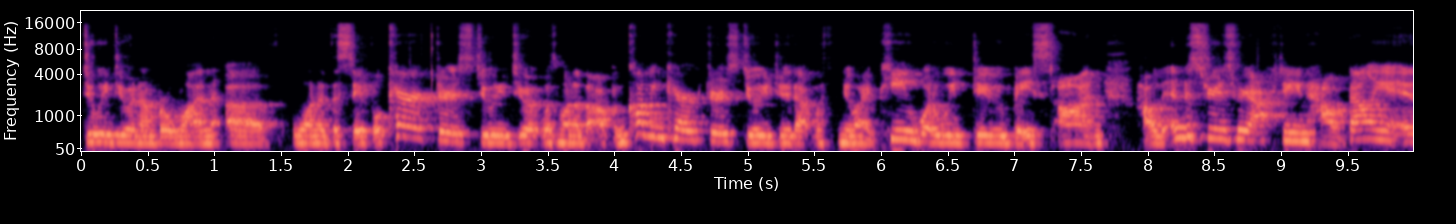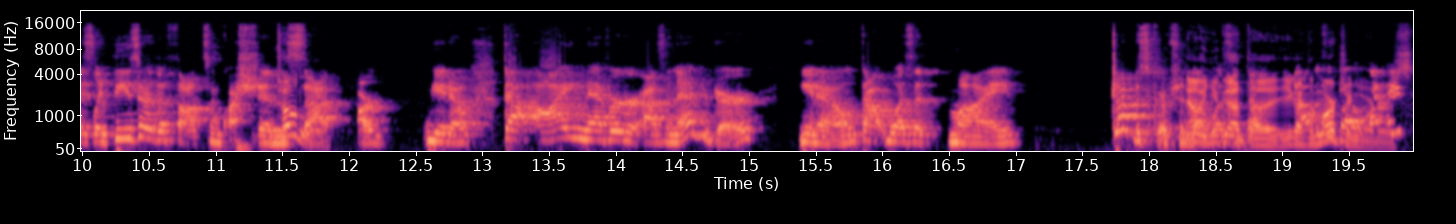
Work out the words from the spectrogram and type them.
do we do a number one of one of the staple characters? Do we do it with one of the up and coming characters? Do we do that with new IP? What do we do based on how the industry is reacting, how Valiant is? Like, these are the thoughts and questions Totally. that are, you know, that I never, as an editor, you know, that wasn't my job description. No, you got the you got the marching orders.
